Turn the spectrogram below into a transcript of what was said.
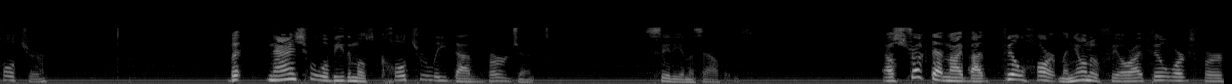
culture. But Nashville will be the most culturally divergent city in the southeast. I was struck that night by Phil Hartman. Y'all know Phil, right? Phil works for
